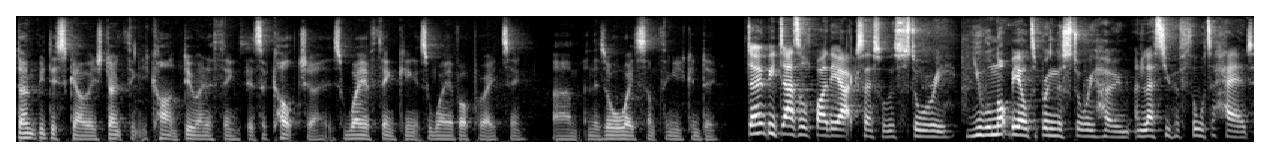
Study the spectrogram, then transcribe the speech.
don't be discouraged, don't think you can't do anything. It's a culture, it's a way of thinking, it's a way of operating, um, and there's always something you can do. Don't be dazzled by the access or the story. You will not be able to bring the story home unless you have thought ahead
